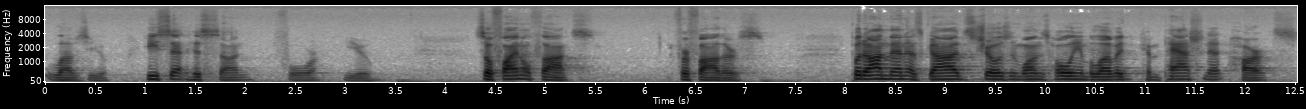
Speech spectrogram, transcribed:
loves you. He sent his son for you. So, final thoughts for fathers. Put on then as God's chosen ones, holy and beloved, compassionate hearts,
